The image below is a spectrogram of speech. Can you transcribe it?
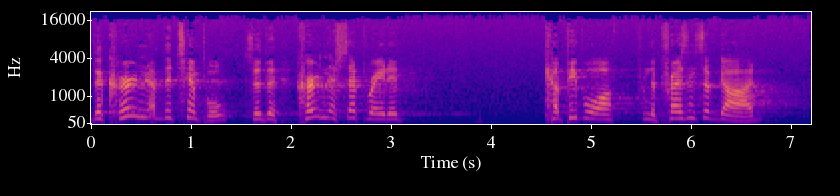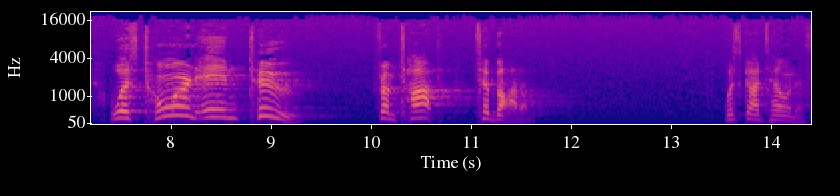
The curtain of the temple, so the curtain that separated, cut people off from the presence of God, was torn in two from top to bottom. What's God telling us?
